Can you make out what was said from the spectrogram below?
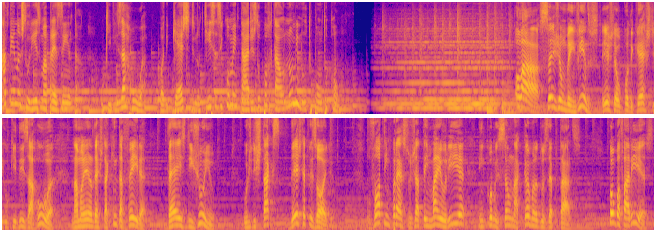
Atenas Turismo apresenta O que diz a Rua, podcast de notícias e comentários do portal nominuto.com. Olá, sejam bem-vindos. Este é o podcast O que diz a Rua, na manhã desta quinta-feira, 10 de junho. Os destaques deste episódio. O voto impresso já tem maioria em comissão na Câmara dos Deputados. Tomba Farias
